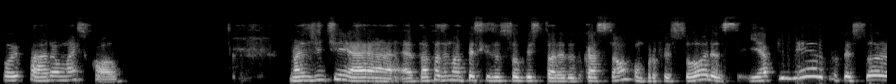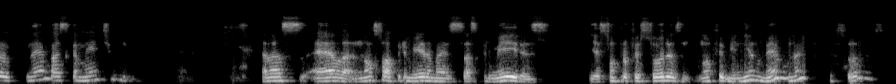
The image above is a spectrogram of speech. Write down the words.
foi para uma escola. Mas a gente está é, é, fazendo uma pesquisa sobre história da educação com professoras, e a primeira professora, né, basicamente, elas, ela, não só a primeira, mas as primeiras, e são professoras no feminino mesmo, né, professoras,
